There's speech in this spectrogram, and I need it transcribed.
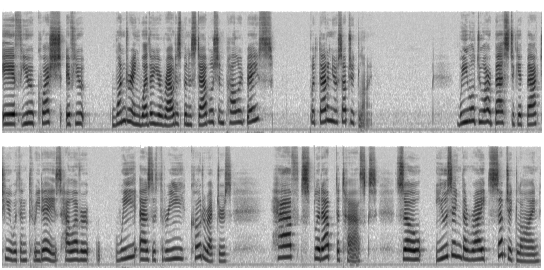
If your question if your wondering whether your route has been established in Pollard Base, put that in your subject line. We will do our best to get back to you within three days. However, we, as the three co directors, have split up the tasks. So, using the right subject line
